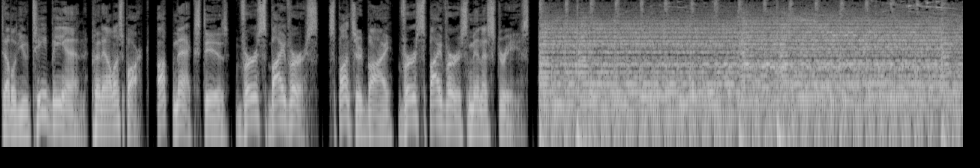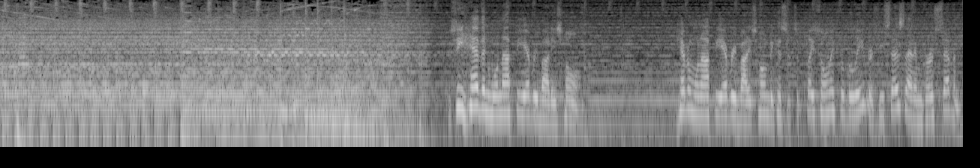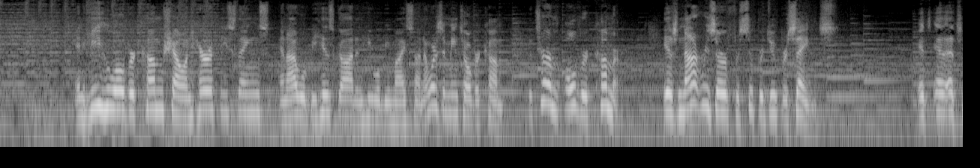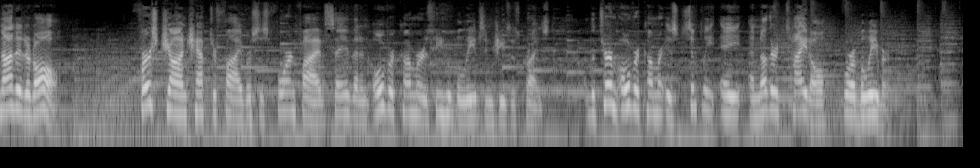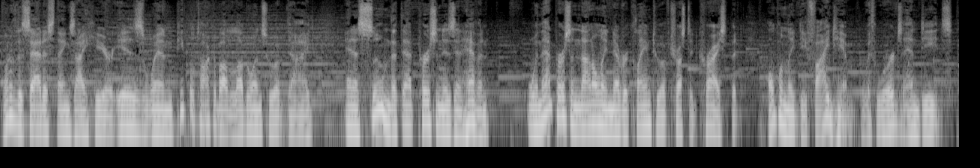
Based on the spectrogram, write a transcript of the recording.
WTBN Pinellas Park. Up next is Verse by Verse, sponsored by Verse by Verse Ministries. See, heaven will not be everybody's home. Heaven will not be everybody's home because it's a place only for believers. He says that in verse 7. And he who overcomes shall inherit these things, and I will be his God, and he will be my son. Now, what does it mean to overcome? The term overcomer is not reserved for super duper saints. It's, it's not it at all. 1 John chapter 5, verses 4 and 5 say that an overcomer is he who believes in Jesus Christ. The term overcomer is simply a, another title for a believer. One of the saddest things I hear is when people talk about loved ones who have died and assume that that person is in heaven when that person not only never claimed to have trusted Christ, but openly defied him with words and deeds.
